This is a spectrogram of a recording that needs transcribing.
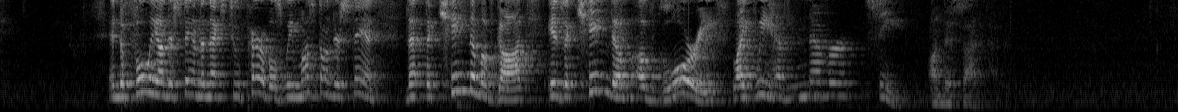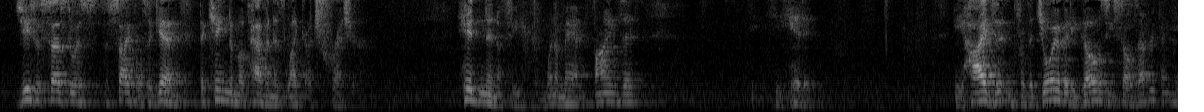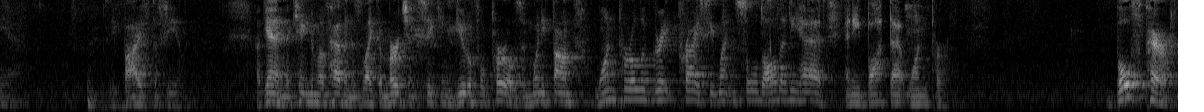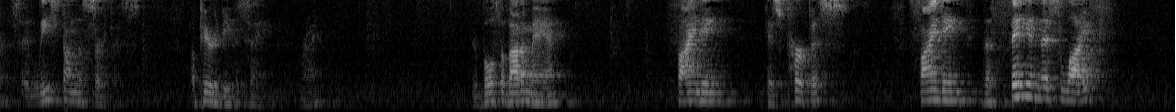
And to fully understand the next two parables, we must understand that the kingdom of God is a kingdom of glory like we have never seen on this side of heaven. Jesus says to his disciples again, the kingdom of heaven is like a treasure hidden in a field. And when a man finds it, he, hid it. He hides it, and for the joy of it, he goes, he sells everything he has, and he buys the field. Again, the kingdom of heaven is like a merchant seeking beautiful pearls. And when he found one pearl of great price, he went and sold all that he had, and he bought that one pearl. Both parables, at least on the surface, appear to be the same, right? They're both about a man finding his purpose, finding the thing in this life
